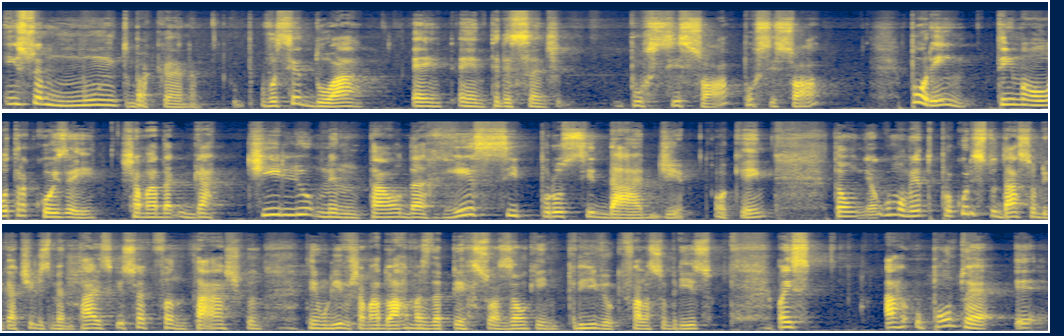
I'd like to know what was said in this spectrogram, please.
isso é muito bacana. Você doar é, é interessante por si só, por si só, porém tem uma outra coisa aí chamada gatilho mental da reciprocidade, ok? Então, em algum momento, procure estudar sobre gatilhos mentais, que isso é fantástico. Tem um livro chamado Armas da Persuasão, que é incrível, que fala sobre isso. Mas a, o ponto é, é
